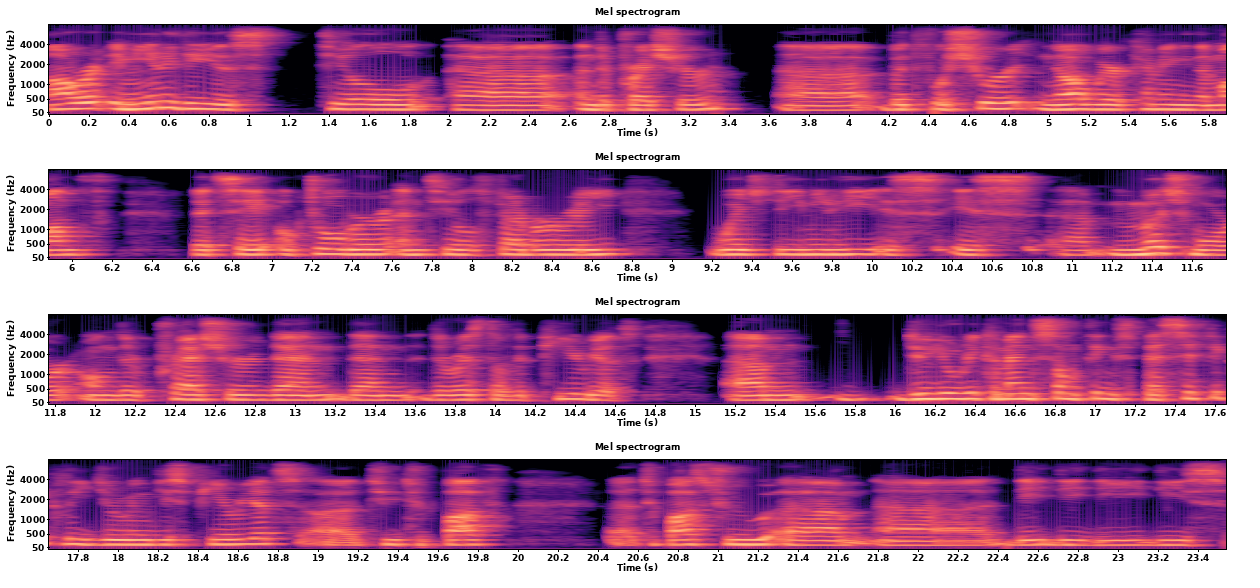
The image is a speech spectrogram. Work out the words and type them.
Our immunity is still uh, under pressure, uh, but for sure now we're coming in the month, let's say October until February, which the immunity is uh, much more under pressure than than the rest of the period. Um, do you recommend something specifically during this period to to uh, to pass through um, the, the, the, these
